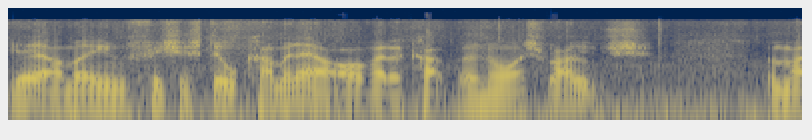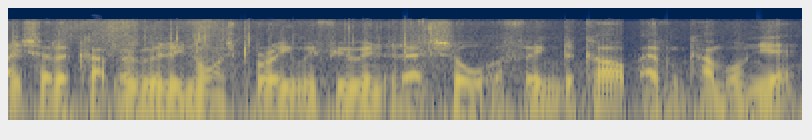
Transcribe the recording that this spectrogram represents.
yeah, I mean, fish are still coming out. I've had a couple of nice roach. My mate's had a couple of really nice bream if you're into that sort of thing. The carp haven't come on yet,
